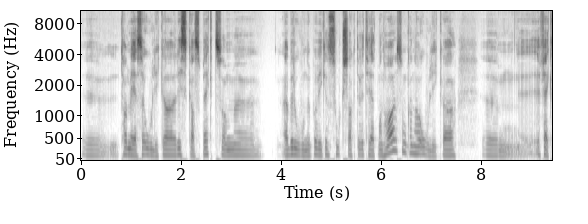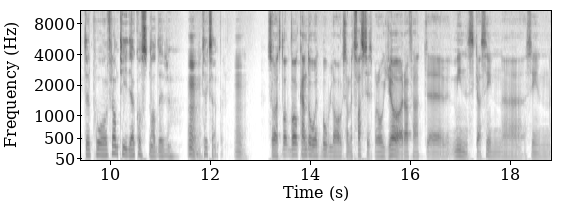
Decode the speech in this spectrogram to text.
eh, tar med sig olika riskaspekt som eh, är beroende på vilken sorts aktivitet man har som kan ha olika eh, effekter på framtida kostnader mm. till exempel. Mm. Så att, vad, vad, kan då ett bolag som ett fastighetsbolag göra för att eh, minska sin, eh, sin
